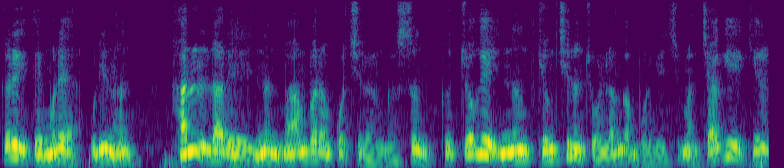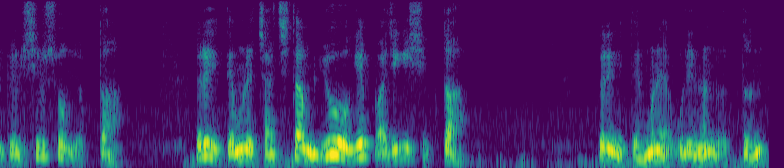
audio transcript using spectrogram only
그렇기 때문에 우리는 하늘나라에 있는 만바람 꽃이라는 것은 그쪽에 있는 경치는 졸란가 모르겠지만 자기에게는 별 실속이 없다. 그렇기 때문에 자칫하면 유혹에 빠지기 쉽다. 그렇기 때문에 우리는 어떤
